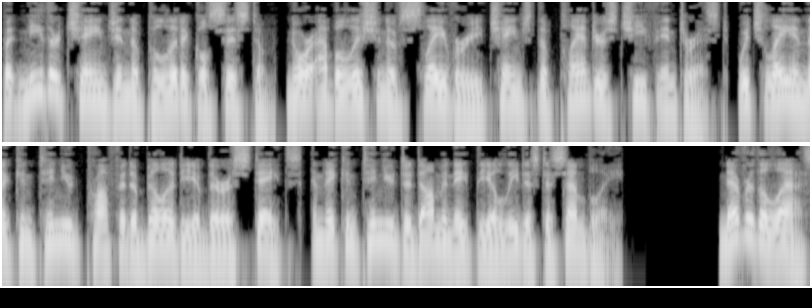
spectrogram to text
But neither change in the political system, nor abolition of slavery changed the planters' chief interest, which lay in the continued profitability of their estates, and they continued to dominate the elitist assembly. Nevertheless,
